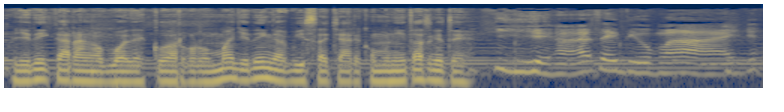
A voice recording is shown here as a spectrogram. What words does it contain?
Jadi karena nggak boleh keluar ke rumah, jadi nggak bisa cari komunitas gitu ya. iya saya di rumah aja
